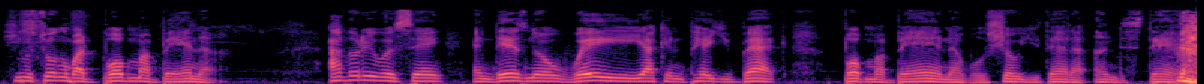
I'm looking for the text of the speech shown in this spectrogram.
he was talking about Bob Mabena. I thought he was saying, "And there's no way I can pay you back." Bob Mabena will show you that I understand. and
